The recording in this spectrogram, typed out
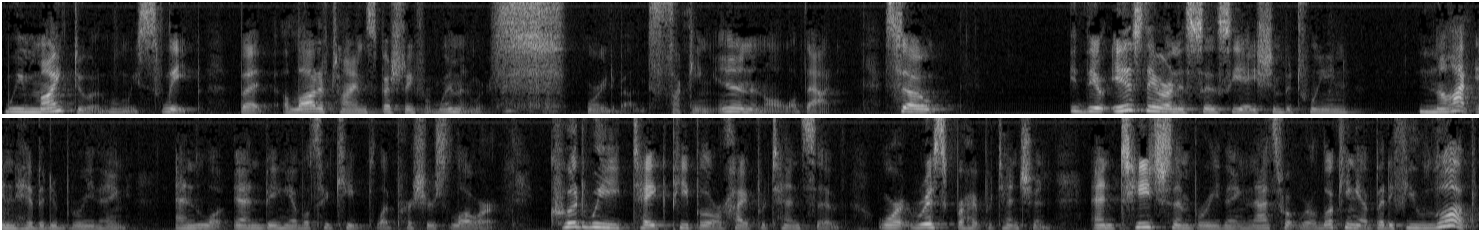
We might do it when we sleep, but a lot of times, especially for women, we're worried about sucking in and all of that. So there is there an association between not inhibited breathing and, lo- and being able to keep blood pressures lower. Could we take people who are hypertensive or at risk for hypertension and teach them breathing? That's what we're looking at. But if you look,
